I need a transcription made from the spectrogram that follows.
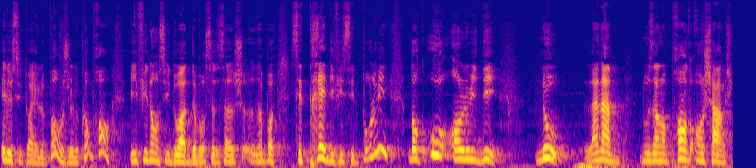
Et le citoyen, le pauvre, je le comprends. Il finance, il doit débourser de sa, sa poche. C'est très difficile pour lui. Donc, où on lui dit, nous, l'ANAM, nous allons prendre en charge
